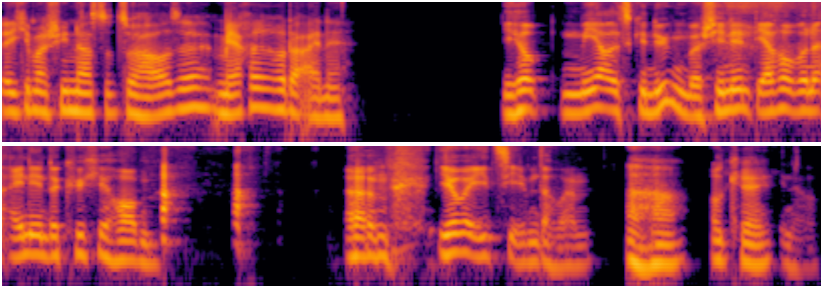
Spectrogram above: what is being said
welche Maschine hast du zu Hause? Mehrere oder eine? Ich habe mehr als genügend Maschinen, darf aber nur eine in der Küche haben. ähm, ich habe eine ECM daheim. Aha, okay. Genau.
